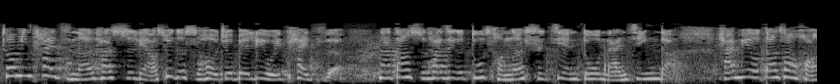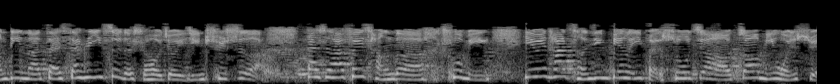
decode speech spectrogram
昭明太子呢，他是两岁的时候就被立为太子。那当时他这个都城呢是建都南京的，还没有当上皇帝呢，在三十一岁的时候就已经去世了。但是他非常的出名，因为他曾经编了一本书叫《昭明文选》。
